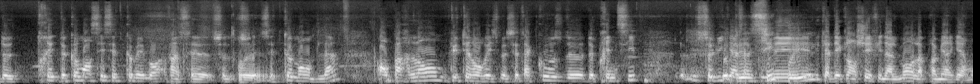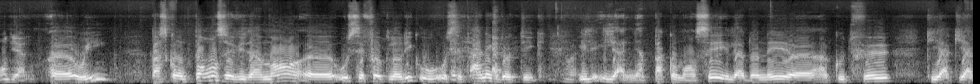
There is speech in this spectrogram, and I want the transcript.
de, commencer cette, commémora- enfin, ce- ce- ce- Oui. cette commande-là en parlant du terrorisme? C'est à cause de, de Principe, celui Le qui a, Principe, assassiné- oui. qui a déclenché finalement la Première Guerre mondiale. Euh, oui, parce qu'on pense évidemment euh, où c'est folklorique ou, c'est anecdotique. Il, n'a pas commencé, il a donné euh, un coup de feu qui a, qui a,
